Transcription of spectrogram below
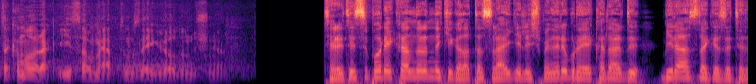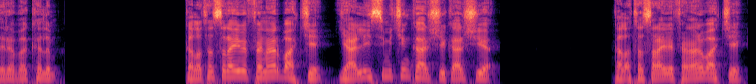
takım olarak iyi savunma yaptığımızla ilgili olduğunu düşünüyorum. TRT Spor ekranlarındaki Galatasaray gelişmeleri buraya kadardı. Biraz da gazetelere bakalım. Galatasaray ve Fenerbahçe yerli isim için karşı karşıya. Galatasaray ve Fenerbahçe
